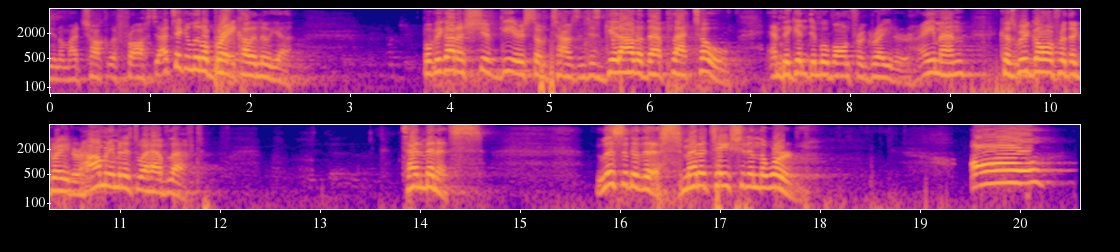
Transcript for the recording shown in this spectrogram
you know my chocolate frosty. I take a little break, hallelujah. But we got to shift gears sometimes and just get out of that plateau and begin to move on for greater. Amen. Because we're going for the greater. How many minutes do I have left? 10 minutes. Listen to this meditation in the Word. All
